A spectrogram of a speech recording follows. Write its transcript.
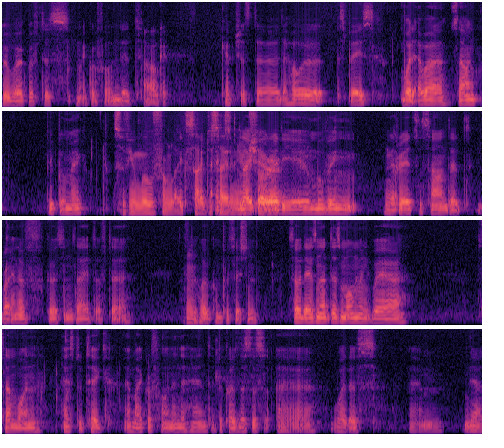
We work with this microphone that Oh, okay. captures the, the whole space, whatever sound people make. So if you move from like side to side Ex- in your like chair, already moving Yeah. creates a sound that Right. kind of goes inside of the of the Mm. whole composition. So there's not this moment where someone has to take a microphone in the hand because this is uh, what is um, yeah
